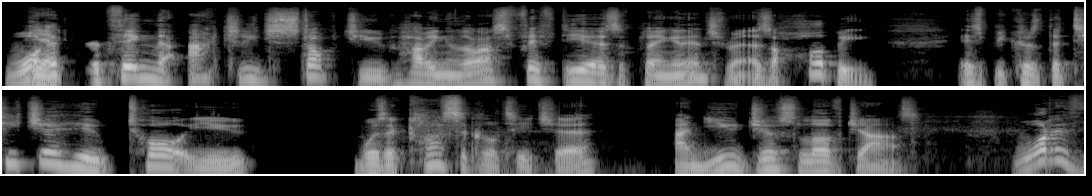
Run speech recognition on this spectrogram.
What Yeah. if the thing that actually stopped you having the last 50 years of playing an instrument as a hobby is because the teacher who taught you was a classical teacher and you just love jazz? What if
